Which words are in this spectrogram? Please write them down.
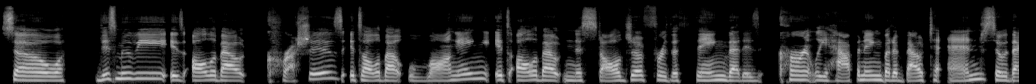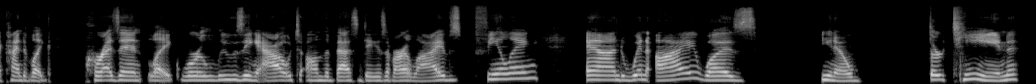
So this movie is all about crushes. It's all about longing. It's all about nostalgia for the thing that is currently happening, but about to end. So that kind of like present, like we're losing out on the best days of our lives feeling. And when I was, you know, 13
